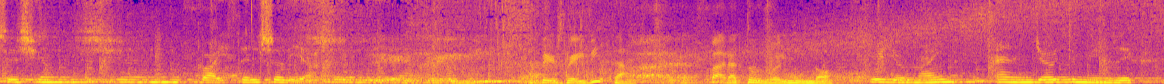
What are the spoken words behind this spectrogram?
session by Celso Díaz. Desde Ibiza, para todo el mundo. Free your mind and enjoy the music.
